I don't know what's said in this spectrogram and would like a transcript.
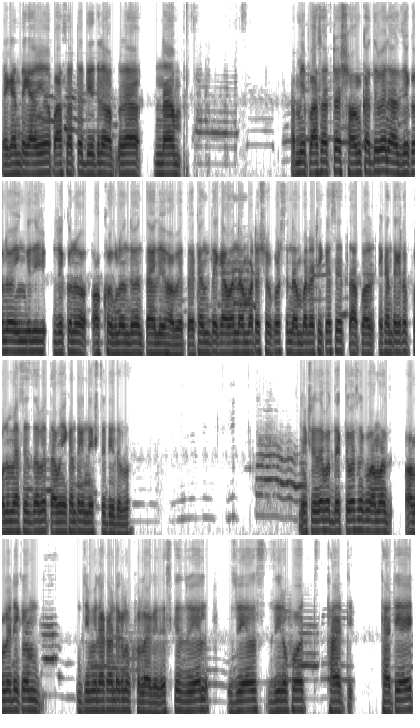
এখান থেকে আমি আমার পাসওয়ার্ডটা দিয়ে দিলাম। আপনারা নাম, আপনি পাসওয়ার্ডটা সংখ্যা দেবেন আর যে কোনো ইংরেজি যে কোনো অক্ষরগুলো দেবেন তাহলেই হবে। তো এখান থেকে আমার নাম্বারটা শো করছে নাম্বারটা ঠিক আছে, তারপর এখান থেকে একটা ফোন মেসেজ যাবে, তো আমি এখান থেকে নেক্সটে দিয়ে দেবো। নেক্সটে দেওয়ার পর দেখতে পাচ্ছেন আমার অলরেডি কোন জিমেল অ্যাকাউন্ট এখানে খোলা গেছে। SK Jewel Jewel zero four thirty thirty eight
